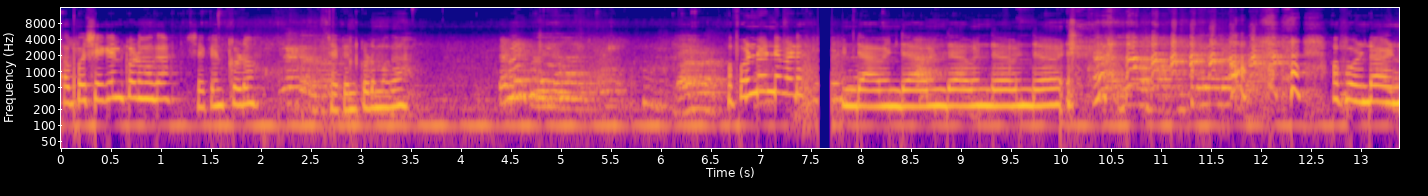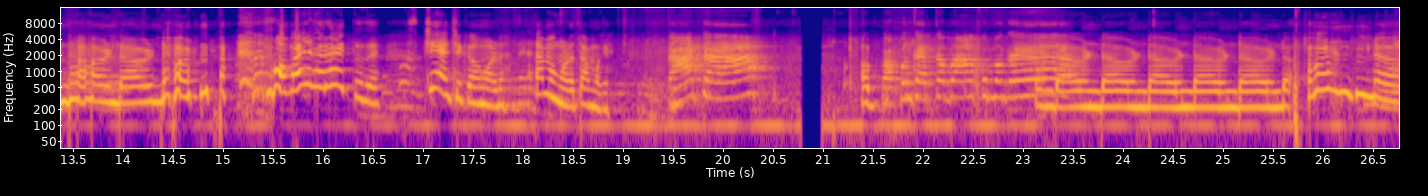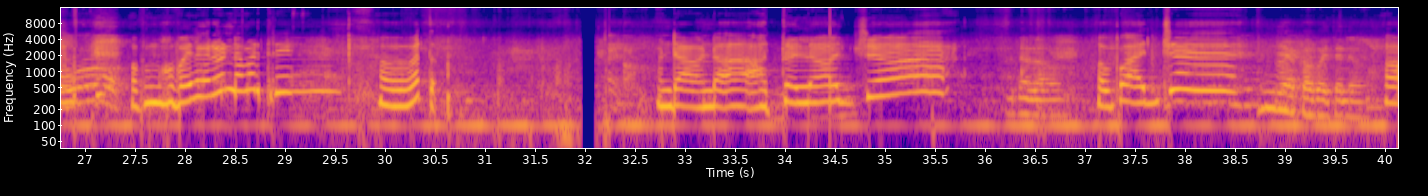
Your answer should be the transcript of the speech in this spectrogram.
ಅಪ್ಪ ಸೆಕೆಂಡ್ ಕೊಡು ಮಗ. ಸೆಕೆಂಡ್ ಕೊಡು. ಸೆಕೆಂಡ್ ಕೊಡು ಮಗ. ಉಂಡೆ ಉಂಡೆ ಮಾಡ ಉಂಡ ಉಂಡ ಉಂಡ ಉಂಡ ಉಂಡ ಅಪ್ಪ ಉಂಡ ಉಂಡ ಉಂಡ ಉಂಡ ಉಂಡ ಮೊಬೈಲ್ ಬರ ಆಯ್ತದೆ ಚೇ ಚಿಕ್ಕ ಮಾಡ ತಮ್ಮಗೆ ಮಾಡ ತಮಗೆ ಟಾಟಾ ಪಪ್ಪನ ಕರ್ಕ ಬಾ ಮಗ ಉಂಡ ಉಂಡ ಉಂಡ ಉಂಡ ಉಂಡ ಉಂಡ ಉಂಡ ಅಪ್ಪ ಮೊಬೈಲ್ಗಾರ ಉಂಡ ಮಾಡ್ತೀರಿ ಅವತ್ತು ಉಂಡ ಉಂಡ ಅತ್ತಲ್ಲ ಅಜ್ಜ ಅಪ್ಪ ಅಜ್ಜ! ಆ.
